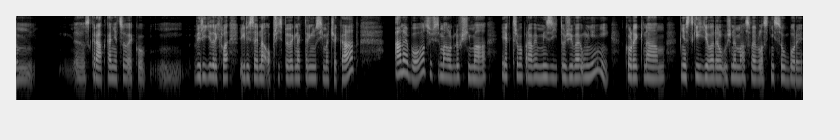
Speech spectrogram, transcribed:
um, zkrátka něco jako mm, vyřídit rychle, i když se jedná o příspěvek, na který musíme čekat. A nebo, což si málo kdo všímá, jak třeba právě mizí to živé umění kolik nám městských divadel už nemá své vlastní soubory,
